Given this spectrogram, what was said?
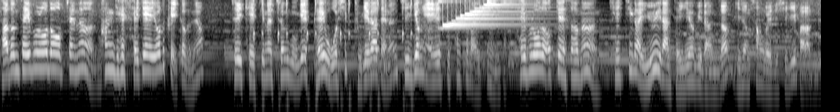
다른 테이블 오더 업체는 한 개, 세 개 이렇게 있거든요. 저희 KT는 전국에 152개나 되는 직영 AS 센터가 있습니다. 테이블 오더 업계에서는 KT가 유일한 대기업이라는 점 이 점 참고해 주시기 바랍니다.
